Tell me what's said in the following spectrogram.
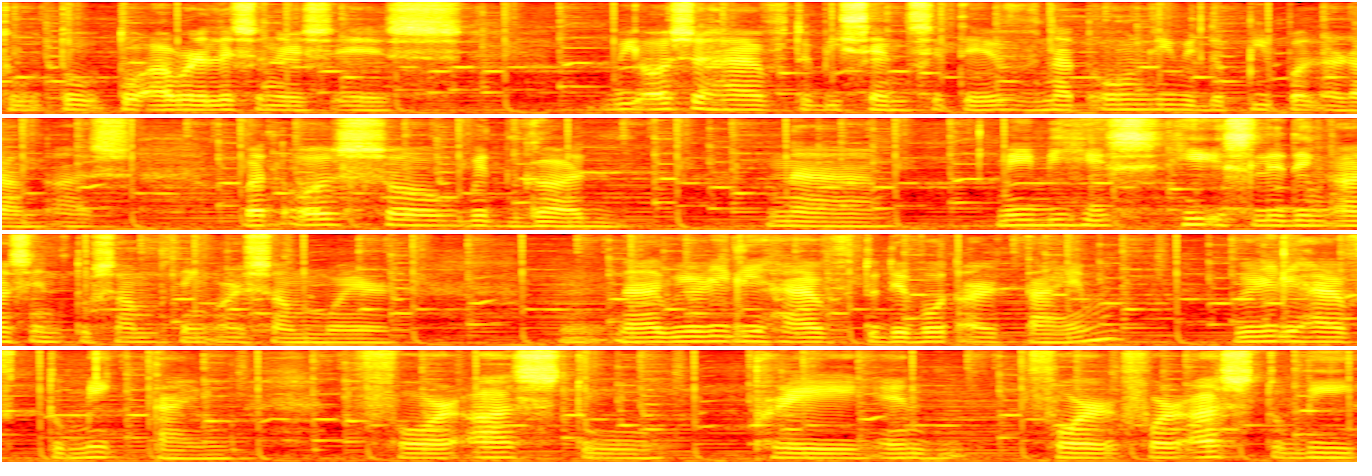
to to to our listeners is we also have to be sensitive not only with the people around us but also with God na maybe he's he is leading us into something or somewhere. Na we really have to devote our time we really have to make time for us to pray and for for us to be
